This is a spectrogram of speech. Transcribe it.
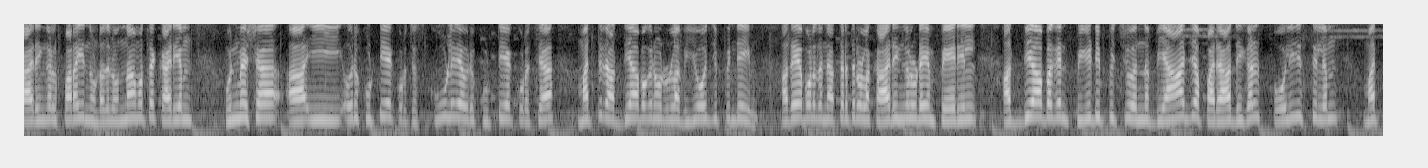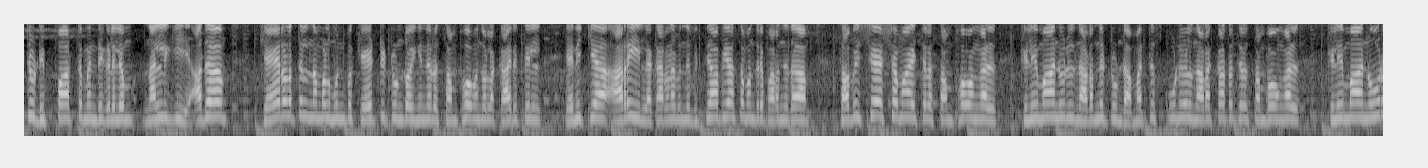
കാര്യങ്ങൾ പറയുന്നുണ്ട്. അതിൽ ഒന്നാമത്തെ കാര്യം ഉന്മേഷ ഈ ഒരു കുട്ടിയെക്കുറിച്ച് സ്കൂളിലെ ഒരു കുട്ടിയെക്കുറിച്ച് മറ്റൊരു അധ്യാപകനോടുള്ള വിയോജിപ്പിന്റെയും അതേപോലെ തന്നെ അത്തരത്തിലുള്ള കാര്യങ്ങളുടെയും പേരിൽ അധ്യാപകൻ പീഡിപ്പിച്ചു എന്ന വ്യാജ പരാതികൾ പോലീസിലും മറ്റു ഡിപ്പാർട്ട്മെന്റുകളിലും നൽകി. അത് കേരളത്തിൽ നമ്മൾ മുൻപ് കേട്ടിട്ടുണ്ടോ? ഇങ്ങനെ ഒരു സംഭവം എന്നുള്ള കാര്യത്തിൽ എനിക്ക് അറിയില്ല. കാരണം ഇന്ന് വിദ്യാഭ്യാസ മന്ത്രി പറഞ്ഞത് സവിശേഷമായ ചില സംഭവങ്ങൾ കിളിമാനൂരിൽ നടന്നിട്ടുണ്ട്. മറ്റ് സ്കൂളുകളിൽ നടക്കാത്ത ചില സംഭവങ്ങൾ Kilimanoor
